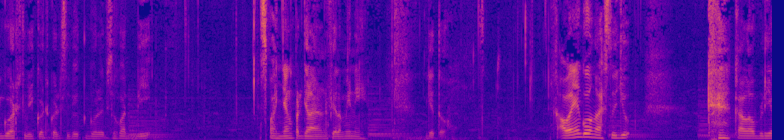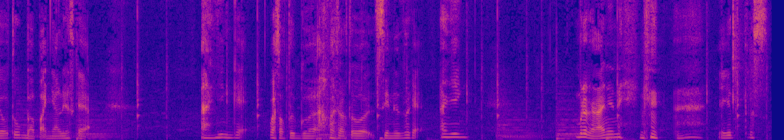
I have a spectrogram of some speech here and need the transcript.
nih gue harus lebih kuat gue harus lebih gue lebih suka di sepanjang perjalanan film ini gitu. Awalnya gue nggak setuju. Kalau beliau tuh bapaknya Liz kayak anjing kayak pas waktu gue pas waktu sini tuh kayak anjing beneran nih? Ya gitu terus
